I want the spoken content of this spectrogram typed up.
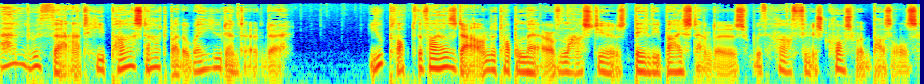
And with that, he passed out by the way you'd entered. You plopped the files down atop a layer of last year's daily bystanders with half finished crossword puzzles,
